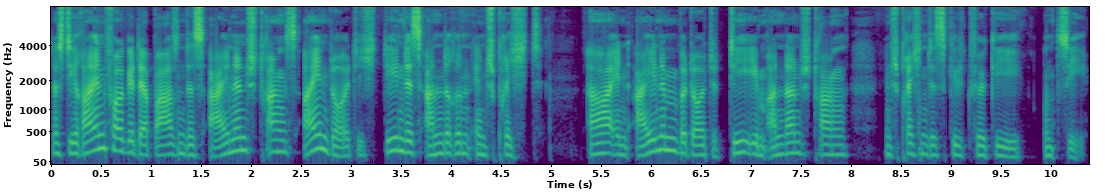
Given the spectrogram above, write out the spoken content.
dass die Reihenfolge der Basen des einen Strangs eindeutig den des anderen entspricht. A in einem bedeutet T im anderen Strang, entsprechendes gilt für G und C.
